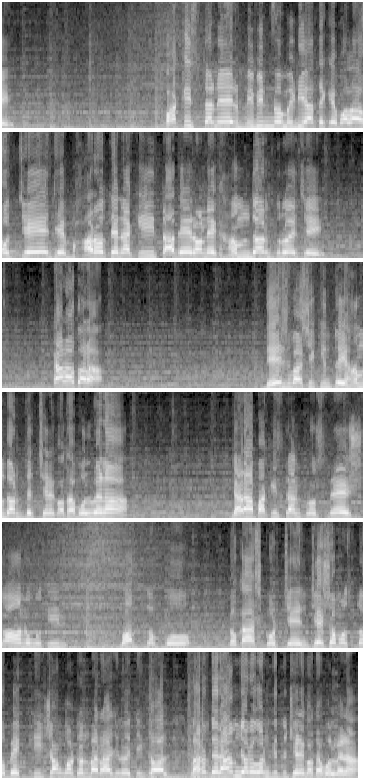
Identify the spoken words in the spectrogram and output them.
পাকিস্তানের বিভিন্ন মিডিয়া থেকে বলা হচ্ছে যে ভারতে নাকি তাদের অনেক হামদর্দ রয়েছে। কারা তারা? দেশবাসী কিন্তু এই হামদর্দের ছেড়ে কথা বলবে না যারা পাকিস্তান প্রশ্নে সহানুভূতির বক্তব্য প্রকাশ করছেন যে সমস্ত ব্যক্তি সংগঠন বা রাজনৈতিক দল ভারতের আম জনগণ কিন্তু ছেড়ে কথা বলবে না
